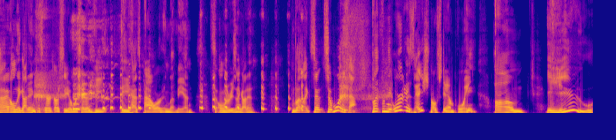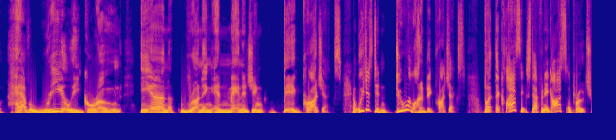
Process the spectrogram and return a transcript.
I only got in because Eric Garcia was there, and he he has power and let me in. It's the only reason I got in. But like, so so one is that. But from the organizational standpoint, um, you have really grown in running and managing big projects. And we just didn't do a lot of big projects. But the classic Stephanie Goss approach,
